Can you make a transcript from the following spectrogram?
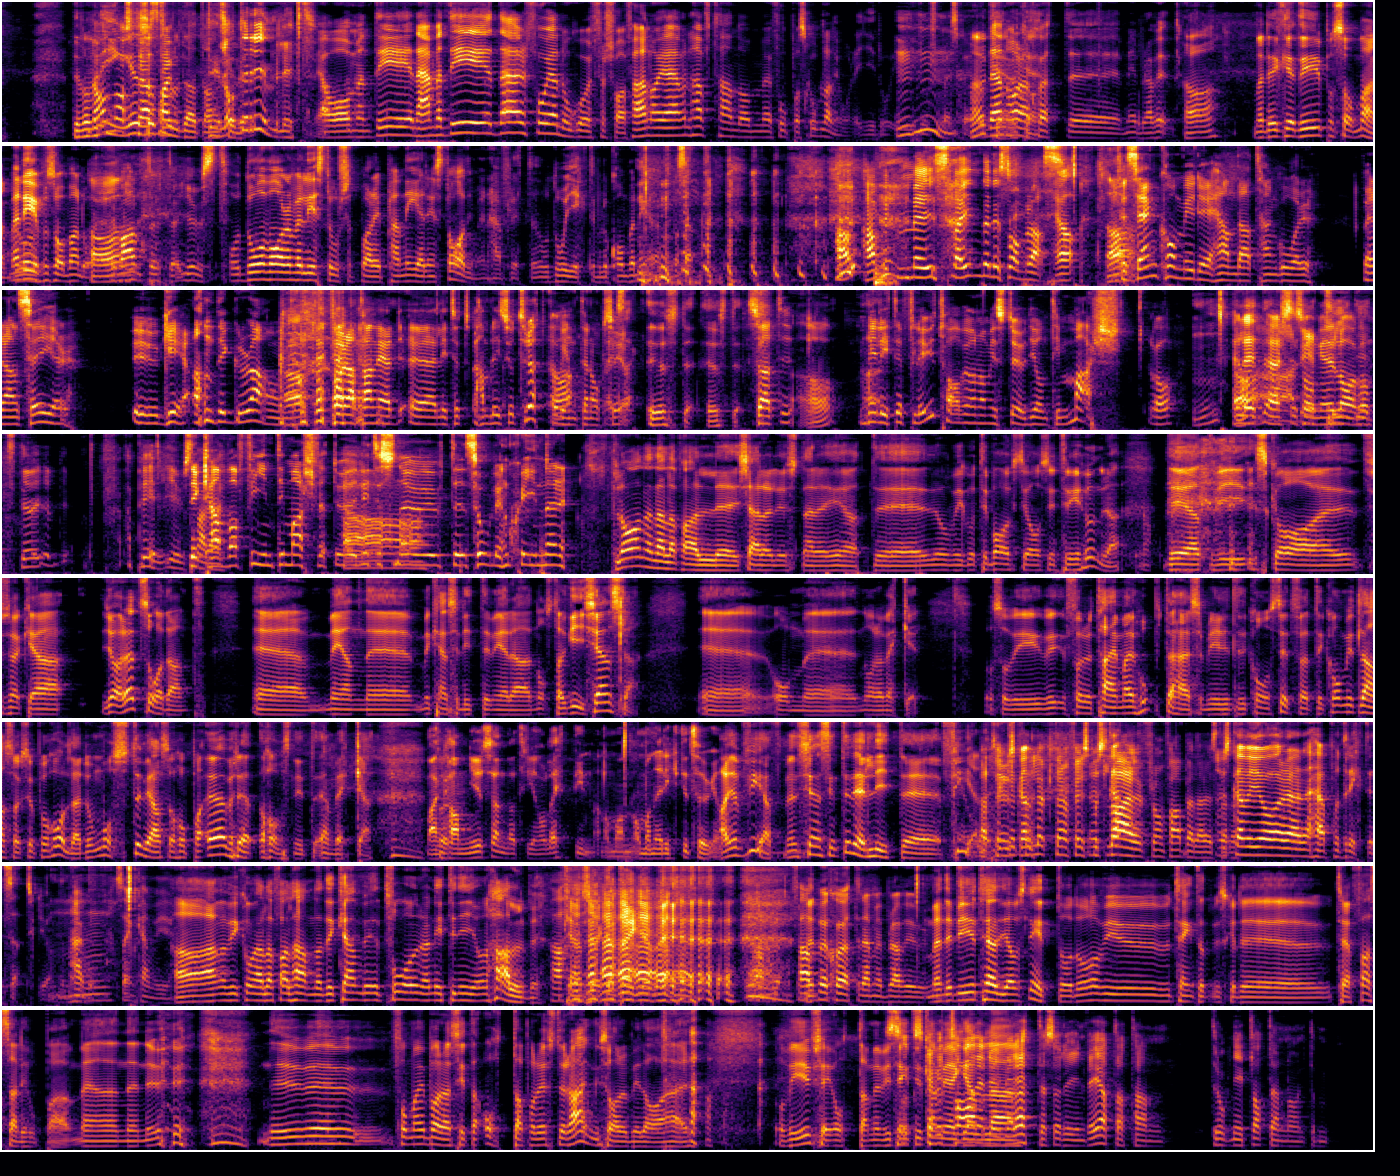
Det var väl ingen som sagt, trodde att han Det skulle... låter rimligt. Ja, men det, nej, men det, där får jag nog gå i försvar, för han har ju även haft hand om eh, fotbollsskolan i år i, Rosersbergs okej, och Den har okej. han skött eh, med bravur. Ja, men det, det är ju på sommaren. Men det är ju på sommaren då. Det Ja. varmt ute, ljust. Och då var de väl i stort sett bara i planeringsstadiet med den här flytten och då gick det väl att kombinera på något sätt. Han, han fick mejsla in den i somras. Ja, Ja. För sen kommer ju det hända att han går, vad det han säger? UG, underground. För att han, är, eh, lite, han blir så trött på Ja, vintern också. exakt. Just det, just det. Så att eh, Ja. med lite flyt har vi honom i studion till mars. ja. Eller när Ja, säsongen det är lagom. Det, det, april, Det ljusnare. kan vara fint i mars för att du är lite Ah. snö ute, solen skiner. Planen i alla fall, eh, kära lyssnare, är att eh, om vi går tillbaks till avsnitt 300, det är att vi ska försöka göra ett sådant, Eh, men eh, med kanske lite mera nostalgikänsla eh, om eh, några veckor. Och så vi, vi, för att tajma ihop det här så blir det lite konstigt för att det kommer ett landslagsuppehåll där. Då måste vi alltså hoppa över ett avsnitt en vecka. Man kan ju sända 301 innan om man, om man är riktigt sugen. Ja, jag vet, men känns inte det lite fel? Jag tycker Nu ska- det luktar en Facebook nu ska- live från Fabbe där Nu istället. ska vi göra det här på ett riktigt sätt tycker jag, den här Mm. gången. Sen kan vi ju... Ja, men vi kommer i alla fall hamna, det kan bli 299,5 Ja. kanske jag kan tänka mig. Fabbe sköter det där med bravur. Men det blir ju ett helgavsnitt och då har vi ju tänkt att vi skulle träffas allihopa. Men nu, nu eh, får man ju bara sitta åtta på restaurang sa de idag här. Och vi är i och för sig åtta, men vi Så tänkte ska ta vi med ta det nu gamla... direkt så Ryn vet att han drog nitlotten och inte...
